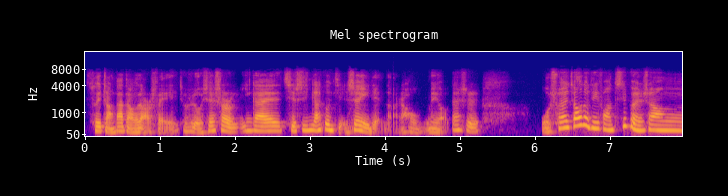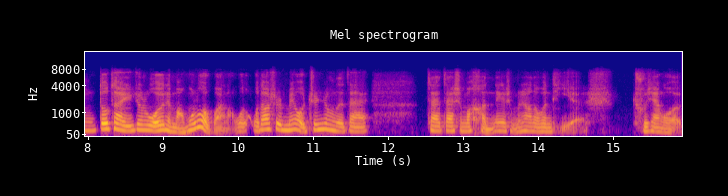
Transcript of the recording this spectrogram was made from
所以长大倒有点肥，就是有些事儿应该其实应该更谨慎一点的，然后没有，但是我摔跤的地方基本上都在于就是我有点盲目乐观了，我我倒是没有真正的在在在什么很那个什么上的问题出现过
